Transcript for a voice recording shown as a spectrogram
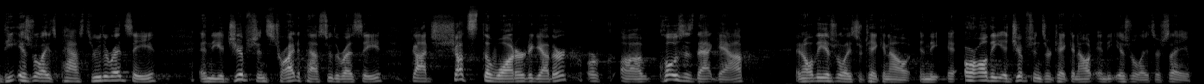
The Israelites passed through the Red Sea and the Egyptians try to pass through the Red Sea. God shuts the water together or uh, closes that gap, and all the Israelites are taken out, and the, or all the Egyptians are taken out, and the Israelites are safe.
